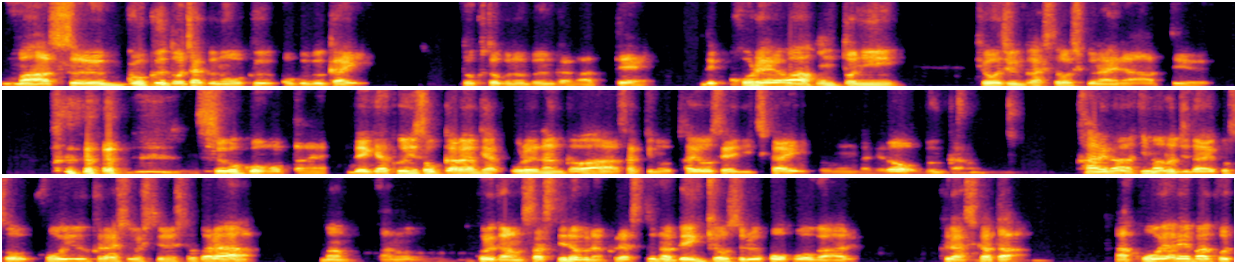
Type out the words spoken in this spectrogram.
まあ、すっごく土着の奥奥深い独特の文化があって、で、これは本当に標準化してほしくないなっていう、すごく思ったね。で、逆にそこから逆俺なんかはさっきの多様性に近いと思うんだけど、文化の。彼が今の時代こそこういう暮らしをしてる人から、まあ、あの、これからのサスティナブルな暮らしっていうのは勉強する方法がある。暮らし方。あ、こうやればこ、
